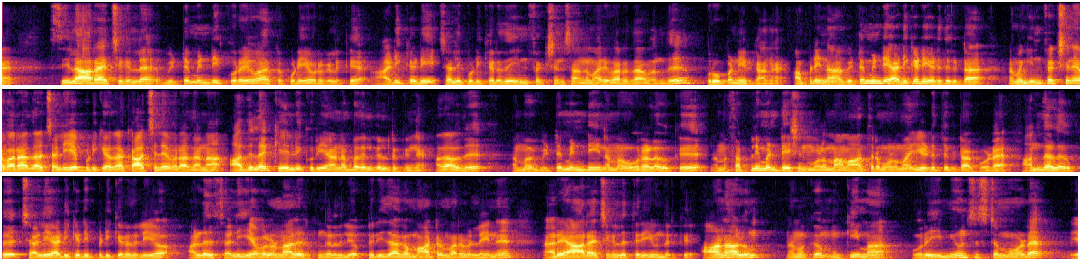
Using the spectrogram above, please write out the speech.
சில ஆராய்ச்சிகளில் விட்டமின் டி குறைவாக இருக்கக்கூடியவர்களுக்கு அடிக்கடி சளி பிடிக்கிறது இன்ஃபெக்ஷன்ஸ் அந்த மாதிரி வரதா வந்து ப்ரூவ் பண்ணியிருக்காங்க. அப்படின்னா விட்டமின் டி அடிக்கடி எடுத்துக்கிட்டா நமக்கு இன்ஃபெக்ஷனே வராதா சளியே பிடிக்காதா காய்ச்சலே வராதானா அதில் கேள்விக்குறியான பதில்கள் இருக்குங்க. அதாவது நம்ம விட்டமின் டி நம்ம ஓரளவுக்கு நம்ம சப்ளிமெண்டேஷன் மூலமாக மாத்திரை மூலமாக எடுத்துக்கிட்டால் கூட அந்த அளவுக்கு சளி அடிக்கடி பிடிக்கிறதுலையோ அல்லது சளி எவ்வளோ நாள் இருக்குங்கிறதுலையோ பெரிதாக மாற்றம் வரவில்லைன்னு நிறைய ஆராய்ச்சிகளில் தெரிய வந்திருக்கு. ஆனாலும் நமக்கு முக்கியமாக ஒரு இம்யூன் சிஸ்டமோட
